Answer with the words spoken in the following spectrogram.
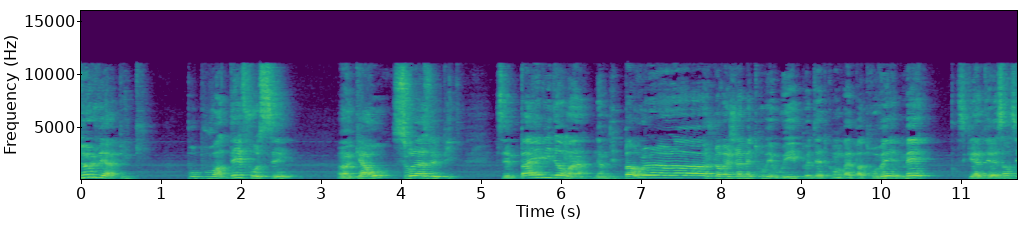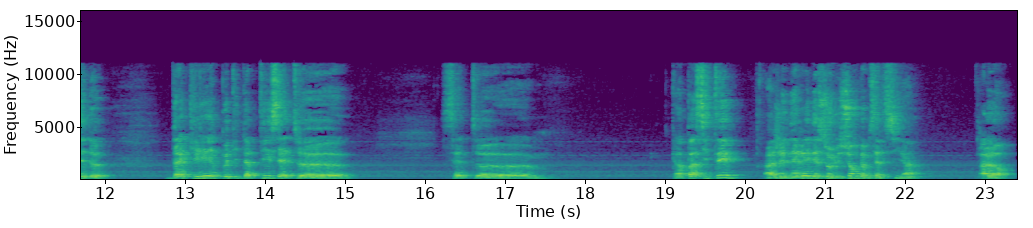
deux levées à pique pour pouvoir défausser un carreau sur l'as de pique. C'est pas évident, hein. Ne me dites pas, oh là là là, je l'aurais jamais trouvé. Oui, peut-être qu'on ne l'aurait pas trouvé, mais ce qui est intéressant, c'est d'acquérir petit à petit cette, euh, euh, capacité à générer des solutions comme celle-ci. Hein. Alors,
